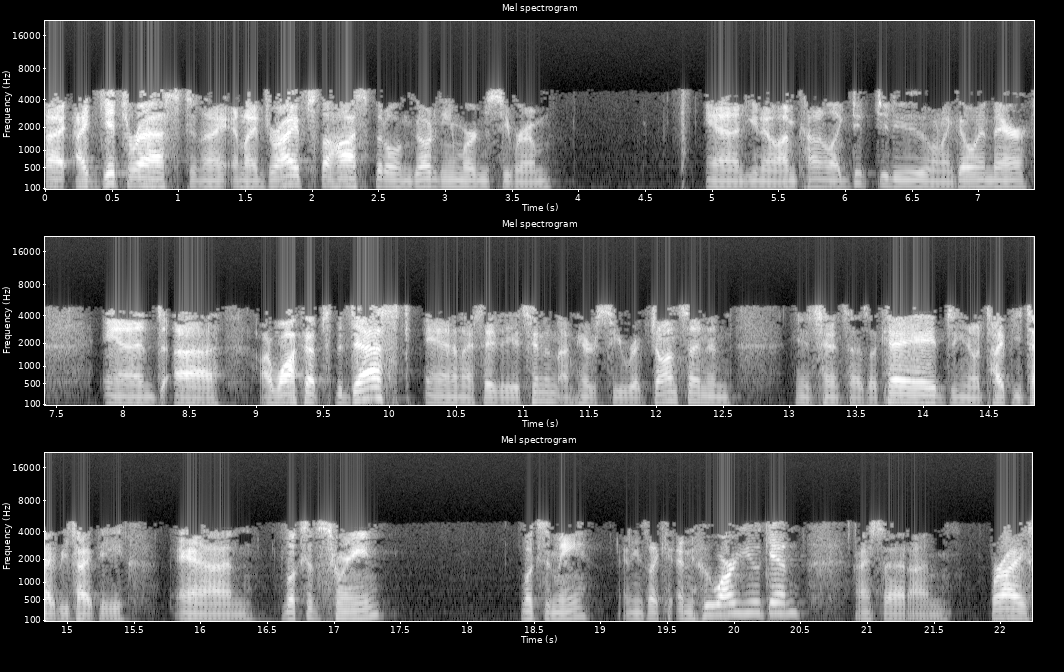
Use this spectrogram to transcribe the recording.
I, I get dressed and I and I drive to the hospital and go to the emergency room. And you know, I'm kind of like do do do, and I go in there, and uh, I walk up to the desk and I say to the attendant, "I'm here to see Rick Johnson." And the attendant says, "Okay," you know, typey typey typey, and looks at the screen, looks at me, and he's like, "And who are you again?" I said, "I'm Bryce."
